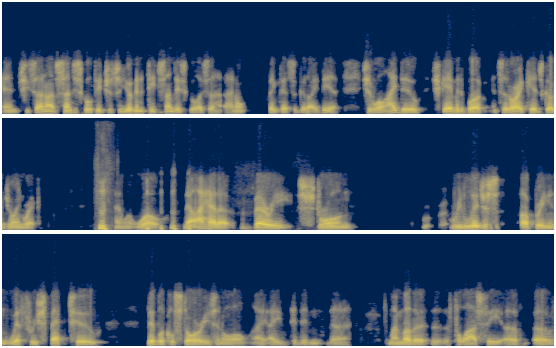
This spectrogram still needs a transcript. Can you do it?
And she said, I don't have a Sunday school teacher, so you're going to teach Sunday school. I said, I don't think that's a good idea. She said, Well, I do. She gave me the book and said, All right, kids, go join Rick. I went, Whoa. now, I had a very strong religious upbringing with respect to biblical stories and all. I, I didn't. Uh, my mother, the philosophy of, of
